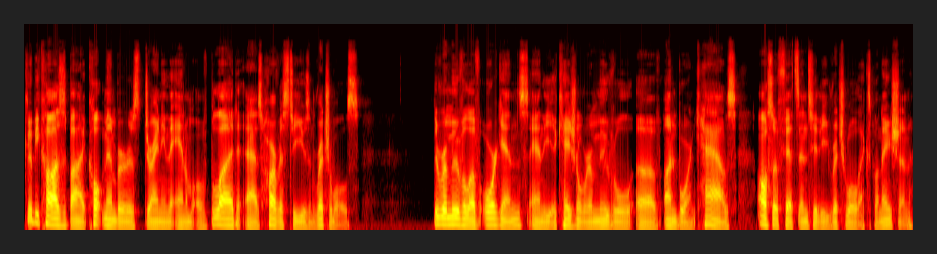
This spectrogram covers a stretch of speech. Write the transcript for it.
could be caused by cult members draining the animal of blood as harvest to use in rituals. The removal of organs and the occasional removal of unborn calves also fits into the ritual explanation.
